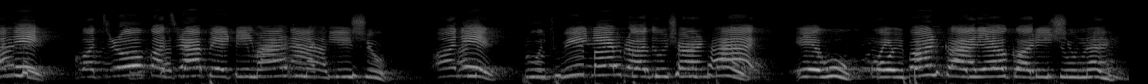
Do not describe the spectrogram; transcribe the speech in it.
અને કચરો કચરા પેટીમાં નાખીશું અને પૃથ્વી પર પ્રદૂષણ થાય એવું કોઈ પણ કાર્ય કરીશું નહીં.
